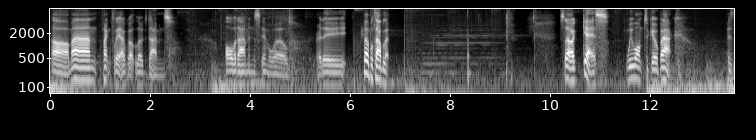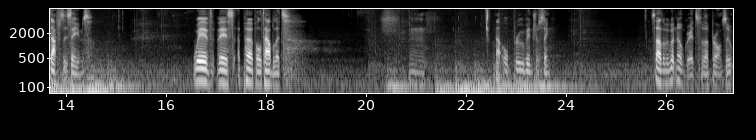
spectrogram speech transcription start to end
Oh man, thankfully I've got loads of diamonds. All the diamonds in the world. Ready? Purple tablet. So I guess we want to go back, as daft as it seems, with this purple tablet. Hmm. That will prove interesting. Sadly, we've got no upgrades for the prawn suit.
